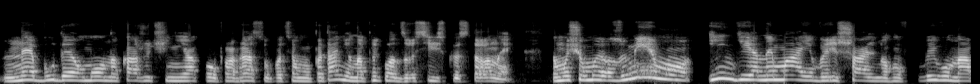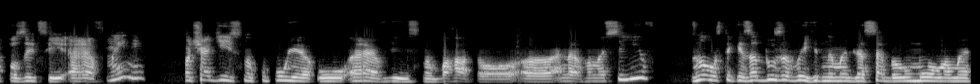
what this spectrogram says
не буде, умовно кажучи, ніякого прогресу по цьому питанню, наприклад, з російської сторони. Тому що ми розуміємо, Індія не має вирішального впливу на позиції РФ нині, хоча дійсно купує у РФ дійсно багато е, енергоносіїв, знову ж таки за дуже вигідними для себе умовами,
